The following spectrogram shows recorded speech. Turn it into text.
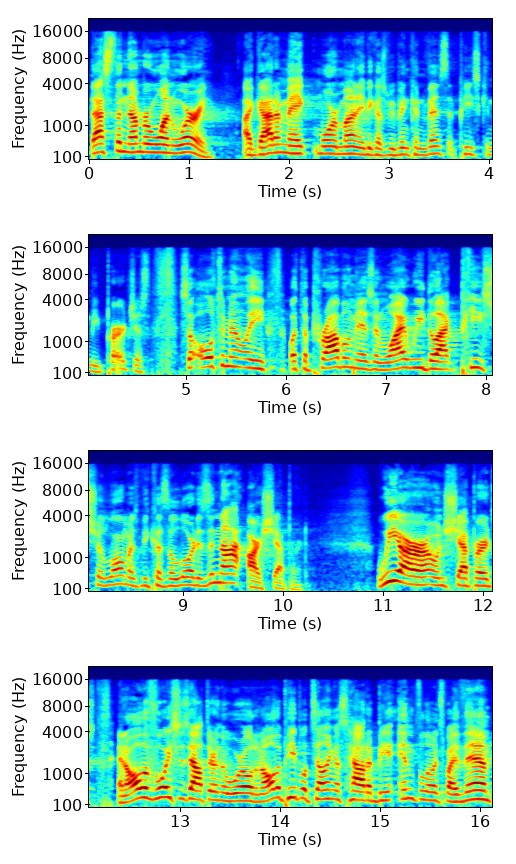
That's the number one worry. I got to make more money because we've been convinced that peace can be purchased. So ultimately, what the problem is and why we lack peace, shalom, is because the Lord is not our shepherd. We are our own shepherds, and all the voices out there in the world and all the people telling us how to be influenced by them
